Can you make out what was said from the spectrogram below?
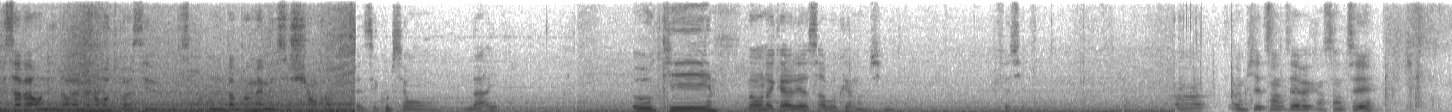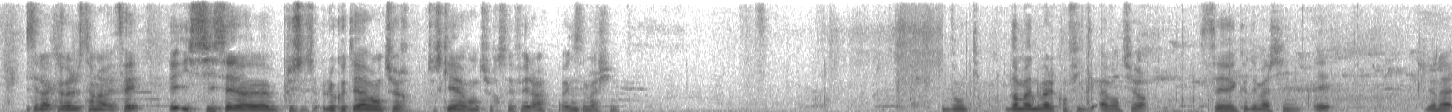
Mais ça va, on est dans la bonne route, quoi. C'est, c'est- on n'est pas paumé, mais c'est chiant, quoi. C'est cool si on arrive. Ok. Bah, on a qu'à aller à Saarbrücken, hein, sinon. Plus facile. Un, un pied de synthé avec un synthé. C'est là que Régis avait fait. Et ici, c'est euh, plus le côté aventure. Tout ce qui est aventure, c'est fait là, avec ces machines. Donc, dans ma nouvelle config aventure, c'est que des machines. Et il y en a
